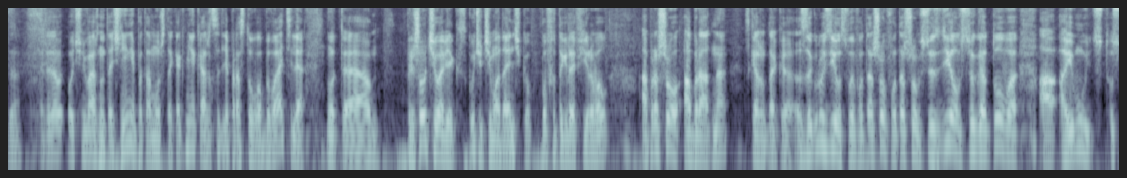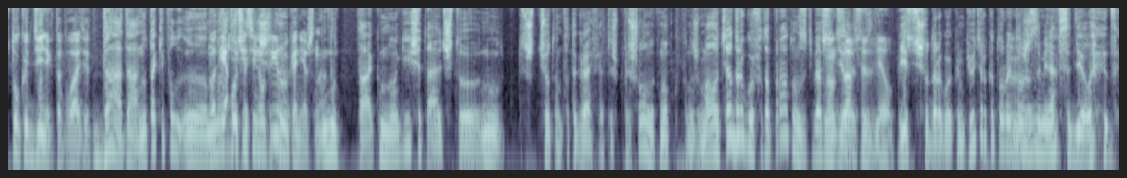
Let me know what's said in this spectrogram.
Да. Это очень важное уточнение, потому что, как мне кажется, для простого обывателя, ну, вот, э, пришел человек с кучей чемоданчиков, пофотографировал, а прошел обратно, скажем так, э, загрузил свой фотошоп, фотошоп все сделал, все готово, а, а ему ст- столько денег-то платит. Да, да, ну так и... пол- э, Ну, я очень сильно утрирую, считают. конечно. Ну, так многие считают, что, ну, что там фотография, ты же пришел, на кнопку понажимал, у тебя дорогой фотоаппарат, он за тебя Ну, все он сам делает. все сделал. Есть еще дорогой компьютер, который Мгм. тоже за меня все делает.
